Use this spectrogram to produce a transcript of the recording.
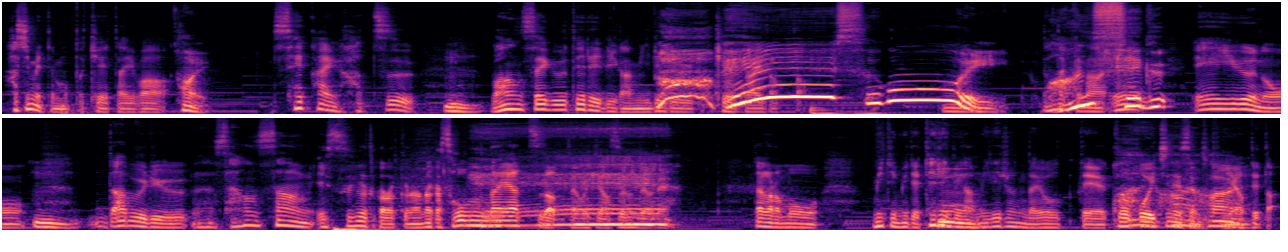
初めて持った携帯は、はい。世界初うん。ワンセグテレビが見れる携帯だっえー、すごい。うんワンセグ。た。au のうん。W33SU とかだっけななんかそんなやつだったような気がするんだよね。だからもう、見て見てテレビが見れるんだよって、高校1年生の時にやってた。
